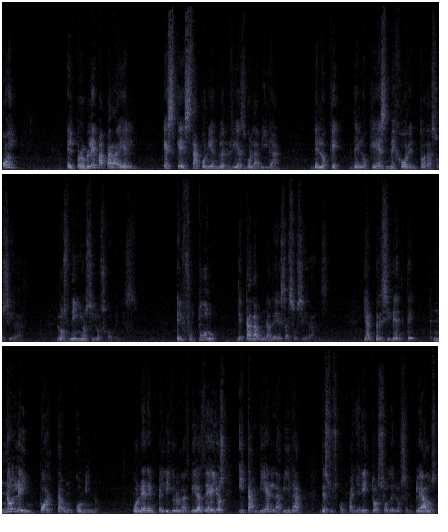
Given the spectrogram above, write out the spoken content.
Hoy el problema para él es que está poniendo en riesgo la vida de lo que, de lo que es mejor en toda sociedad, los niños y los jóvenes. El futuro de cada una de esas sociedades. Y al presidente no le importa un comino poner en peligro las vidas de ellos y también la vida de sus compañeritos o de los empleados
